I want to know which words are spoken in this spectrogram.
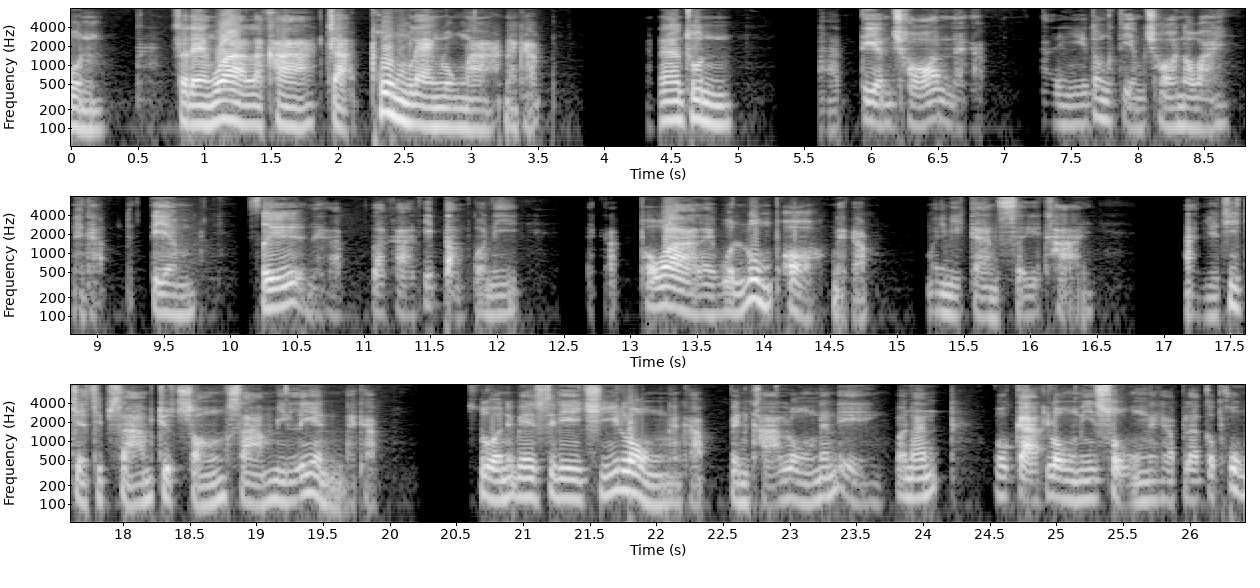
บน แสดงว่าราคาจะพุ่งแรงลงมานะครับนักลงทุนเตรียมช้อนนะครับอย่างนี้ต้องเตรียมช้อนเอาไว้นะครับ เตรียมซื้อนะครับ ราคาที่ต่ำกว่านี้ นะครับเพราะว่าอะไรวอลลุ่มออกนะครับไม่มีการซื้อขายอยู่ที่ 73.23 มิลเลียนนะครับส่วน MACD ชี้ลงนะครับเป็นขาลงนั่นเอง เพราะนั้นโอกาสลงมีสูงนะครับแล้วก็พุ่ง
